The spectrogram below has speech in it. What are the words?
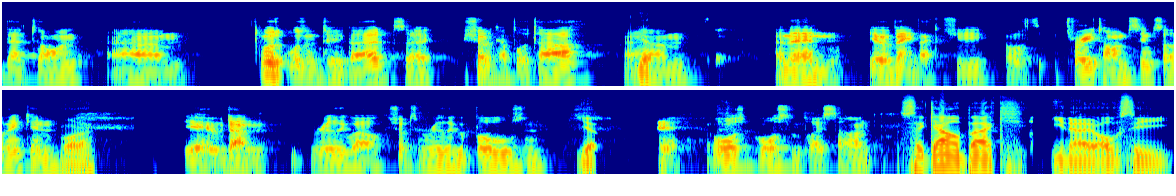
that time. Um, it wasn't too bad. So we shot a couple of tahr. Um, Yep. And then yeah, we've been back a few or th- three times since I think, and Righto. yeah, we've done really well. Shot some really good balls. and Yep. Yeah, awesome, place to hunt. So going back, you know, obviously,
